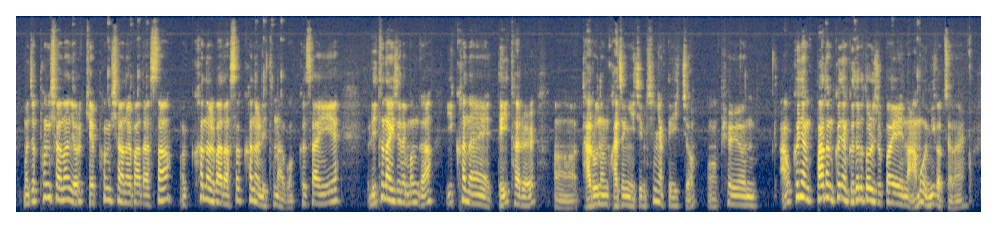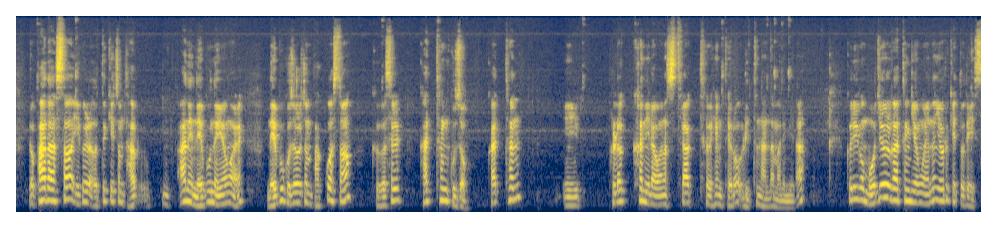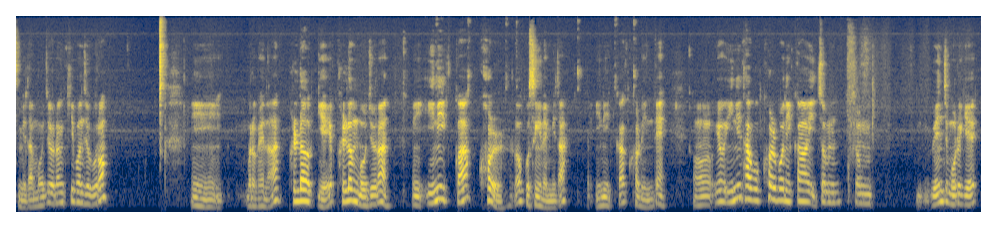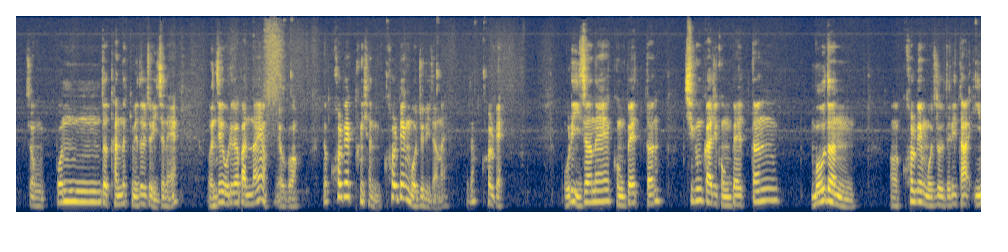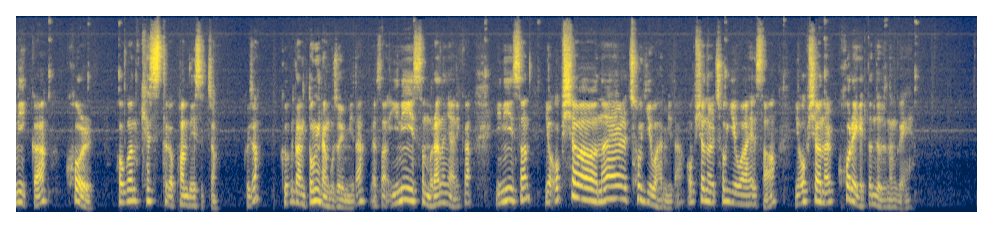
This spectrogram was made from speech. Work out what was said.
먼저 function은 이렇게 function을 받아서 어, conn을 받아서 conn을 리턴하고 그 사이에 리턴하기 전에 뭔가 이 conn의 데이터를 어, 다루는 과정이 지금 생략되어 있죠. 어, 표현 아 그냥 받은 그냥 그대로 돌려줄 바에는 아무 의미가 없잖아요. 요 받아서 이걸 어떻게 좀 다루 안에 내부 내용을 내부 구조를 좀 바꿔서 그것을 같은 구조, 같은 이 Plug Conn이라고 하는 struct 형태로 리턴한단 말입니다. 그리고 모듈 같은 경우에는 이렇게 또 되어 있습니다. 모듈은 기본적으로 이 뭐라고 해야 되나 Plug이에요. Plug 모듈은 이 init과 call로 구성이 됩니다. init과 call인데 어, 요 init하고 call 보니까 좀 좀 왠지 모르게 좀 본 듯한 느낌이 들죠 이전에 언제 우리가 봤나요? 요거 요 callback function, callback 모듈이잖아요. 그죠? callback. 우리 이전에 공부했던 지금까지 공부했던 모든 어, 콜백 모듈들이 다 이니까 콜 혹은 캐스트가 포함되어 있었죠. 그죠? 그거랑 동일한 구조입니다. 그래서 이니선 뭐라느냐 하니까 이니선 이 옵션을 초기화합니다. 옵션을 초기화해서 이 옵션을 콜에게 던져주는 거예요.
